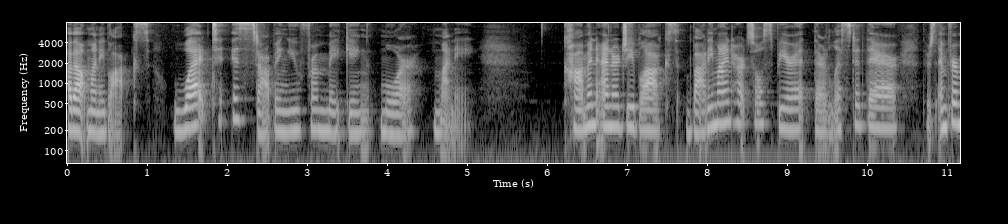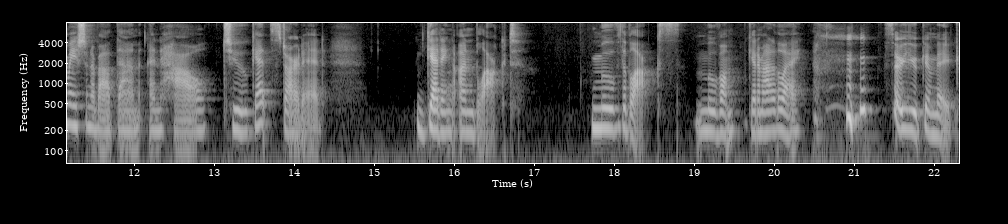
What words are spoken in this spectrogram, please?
about money blocks what is stopping you from making more money? Common energy blocks, body, mind, heart, soul, spirit, they're listed there. There's information about them and how to get started getting unblocked. Move the blocks, move them, get them out of the way so you can make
